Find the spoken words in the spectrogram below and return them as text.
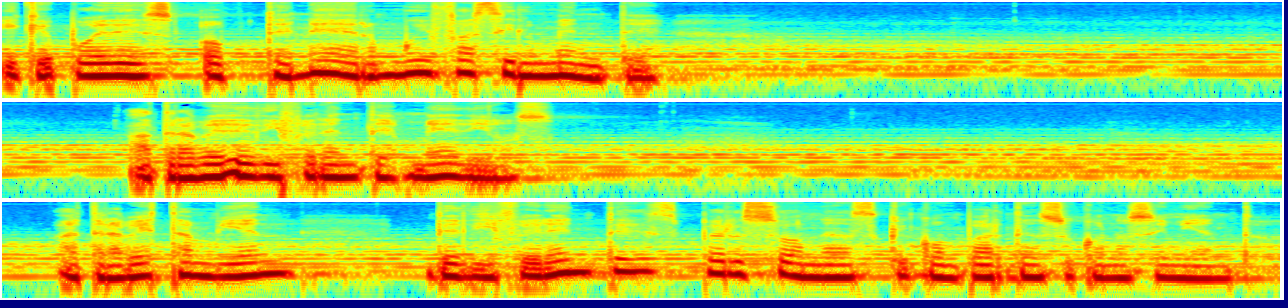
y que puedes obtener muy fácilmente a través de diferentes medios, a través también de diferentes personas que comparten su conocimiento.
